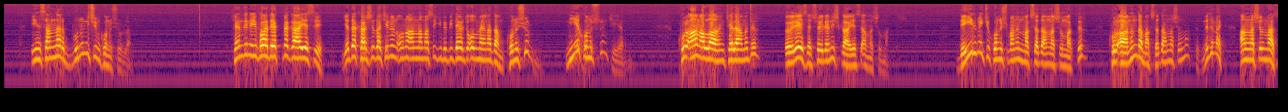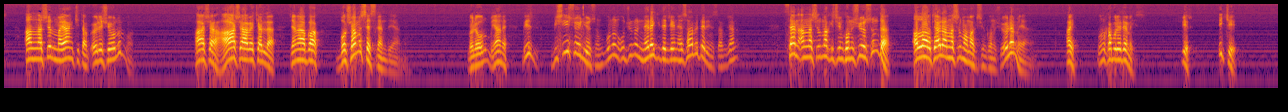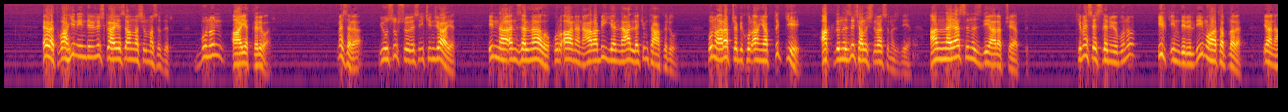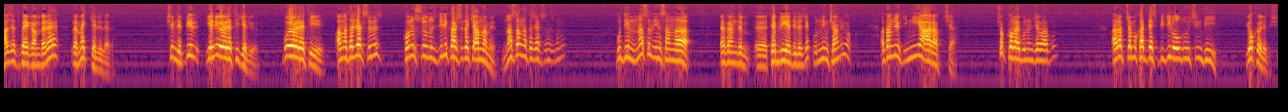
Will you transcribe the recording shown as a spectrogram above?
İnsanlar bunun için konuşurlar. Kendini ifade etme gayesi ya da karşıdakinin onu anlaması gibi bir derdi olmayan adam konuşur mu? Niye konuşsun ki yani? Kur'an Allah'ın kelamıdır. Öyleyse söyleniş gayesi anlaşılmaktır. Değil mi ki konuşmanın maksadı anlaşılmaktır? Kur'an'ın da maksadı anlaşılmaktır. Ne demek? Anlaşılmaz. Anlaşılmayan kitap. Öyle şey olur mu? Haşa, haşa ve kella. Cenab-ı Hak boşa mı seslendi yani? Böyle olur mu? Yani biz bir şey söylüyorsun. Bunun ucunun nereye gideceğini hesap eder insan canım. Sen anlaşılmak için konuşuyorsun da Allahu Teala anlaşılmamak için konuşuyor. Öyle mi yani? Hayır. Bunu kabul edemeyiz. Bir. İki. Evet vahyin indiriliş gayesi anlaşılmasıdır. Bunun ayetleri var. Mesela Yusuf suresi ikinci ayet. İnna enzelnahu Kur'anen Arabiyyen lealleküm ta'kilun. Bunu Arapça bir Kur'an yaptık ki aklınızı çalıştırasınız diye. Anlayasınız diye Arapça yaptık. Kime sesleniyor bunu? İlk indirildiği muhataplara. Yani Hazreti Peygamber'e ve Mekkelilere. Şimdi bir yeni öğreti geliyor. Bu öğretiyi anlatacaksınız. Konuştuğunuz dili karşıdaki anlamıyor. Nasıl anlatacaksınız bunu? Bu din nasıl insanlığa efendim e, tebliğ edilecek? Bunun imkanı yok. Adam diyor ki niye Arapça? Çok kolay bunun cevabı. Arapça mukaddes bir dil olduğu için değil. Yok öyle bir şey.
